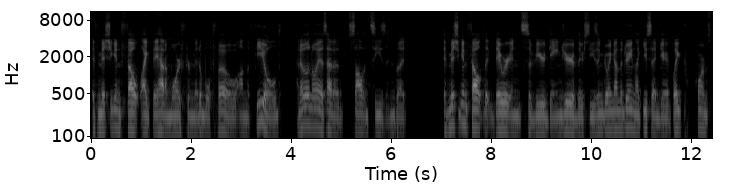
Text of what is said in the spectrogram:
if Michigan felt like they had a more formidable foe on the field, I know Illinois has had a solid season, but if Michigan felt that they were in severe danger of their season going down the drain, like you said, Garrett, Blake Corum's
